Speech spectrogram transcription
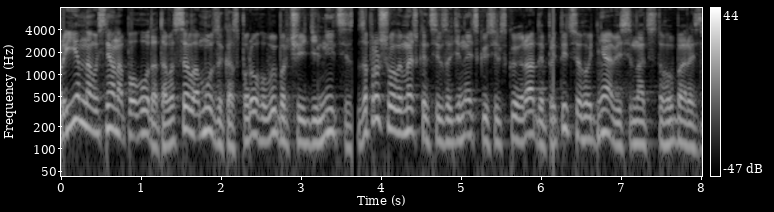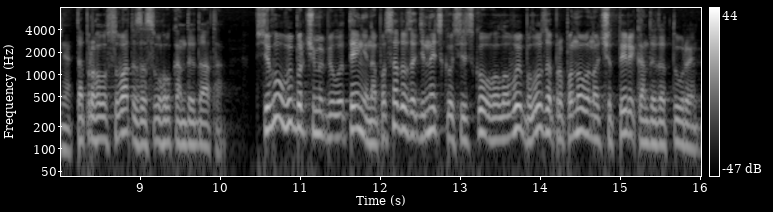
Приємна весняна погода та весела музика з порогу виборчої дільниці запрошували мешканців Задінецької сільської ради прийти цього дня, 18 березня, та проголосувати за свого кандидата. Всього у виборчому бюлетені на посаду Задінецького сільського голови було запропоновано чотири кандидатури.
